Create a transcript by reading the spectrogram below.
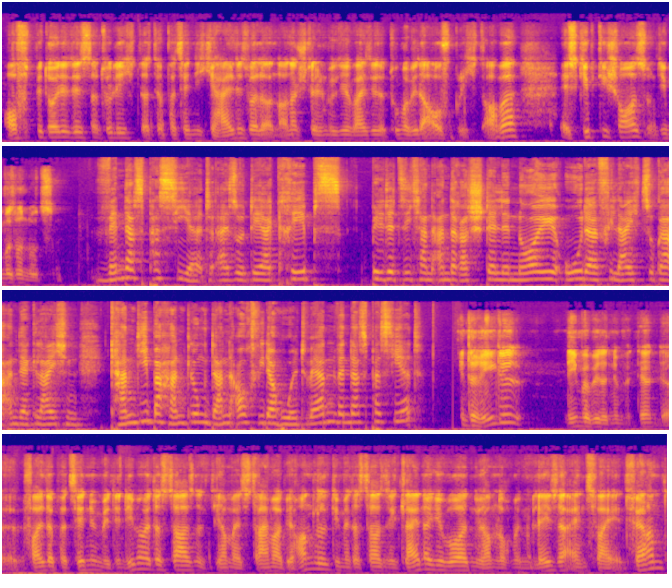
Oft bedeutet es natürlich, dass der Patient nicht geheilt ist, weil er an anderen Stellen möglicherweise der Tumor wieder aufbricht. Aber es gibt die Chance und die muss man nutzen. Wenn das passiert, also der Krebs bildet sich an anderer Stelle neu oder vielleicht sogar an der gleichen, kann die Behandlung dann auch wiederholt werden, wenn das passiert? In der Regel Nehmen wir wieder den, Fall der Patientin mit den Lebermetastasen. Die haben wir jetzt dreimal behandelt. Die Metastasen sind kleiner geworden. Wir haben noch mit dem Laser ein, zwei entfernt.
